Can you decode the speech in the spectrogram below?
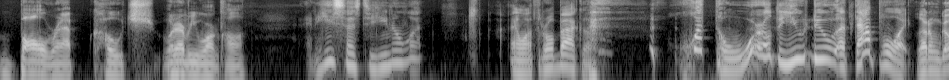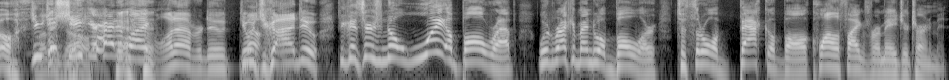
ball rep, coach, whatever you want to call him, and he says to you, you know what? I want to throw back up. what the world do you do at that point? Let him go. You Let just shake go. your head and like, whatever, dude. Do no. what you gotta do. Because there's no way a ball rep would recommend to a bowler to throw a backup ball qualifying for a major tournament.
